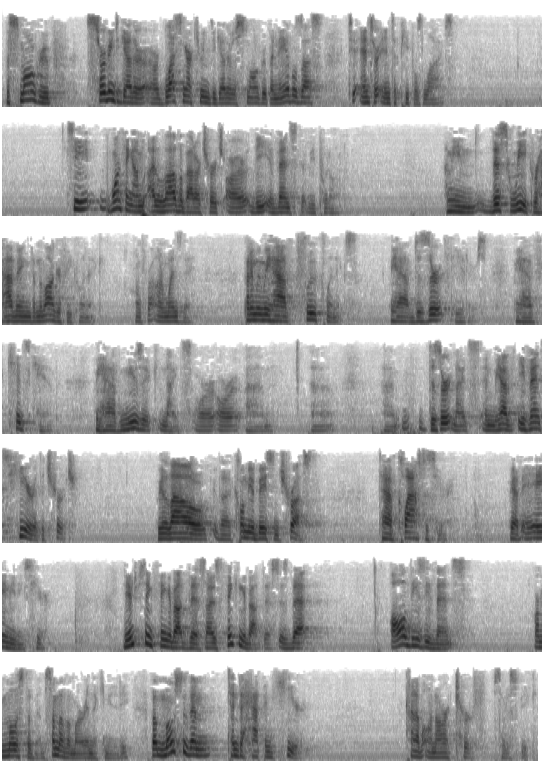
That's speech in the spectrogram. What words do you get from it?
the small group, serving together or blessing our community together as a small group, enables us to enter into people's lives. See, one thing I'm, i love about our church are the events that we put on. I mean, this week we're having the mammography clinic on, on Wednesday. But I mean, we have flu clinics, we have dessert theaters, we have kids camp, we have music nights or, or um, uh, um, dessert nights, and we have events here at the church. We allow the Columbia Basin Trust to have classes here. We have AA meetings here. The interesting thing about this, I was thinking about this, is that all these events, or most of them, some of them are in the community, but most of them tend to happen here, kind of on our turf, so to speak.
